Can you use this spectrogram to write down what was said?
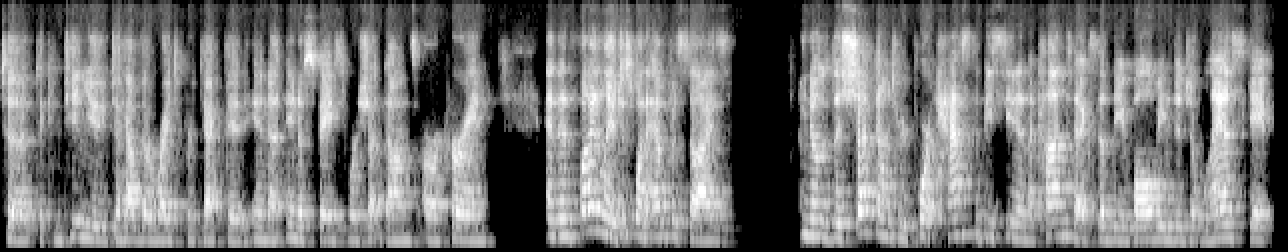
to, to continue to have their rights protected in a, in a space where shutdowns are occurring. And then finally, I just want to emphasize, you know, the shutdowns report has to be seen in the context of the evolving digital landscape,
